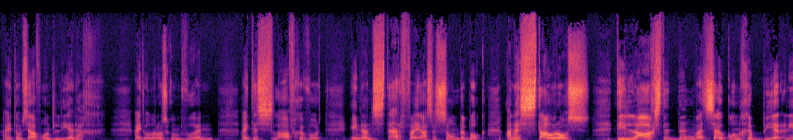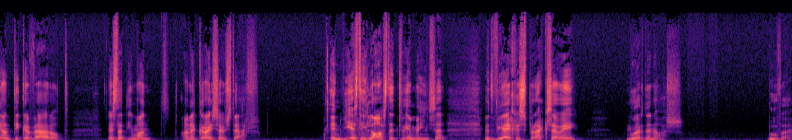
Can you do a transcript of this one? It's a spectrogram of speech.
Hy het homself ontledig. Hy het onder ons kom woon. Hy het 'n slaaf geword en dan sterf hy as 'n sondebok aan 'n stauros. Die laagste ding wat sou kon gebeur in die antieke wêreld is dat iemand aan 'n kruis sou sterf. En wie is die laaste twee mense met wie hy gesprek sou hê? Moordenaars. Boewe.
